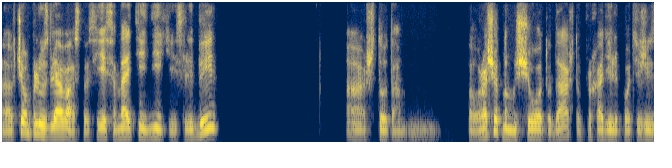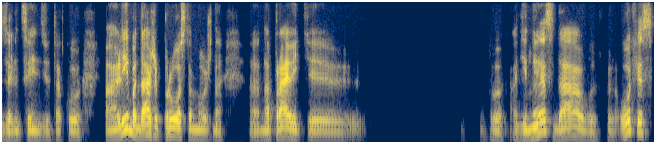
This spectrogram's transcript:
Э, в чем плюс для вас? То есть, если найти некие следы, что там по расчетному счету, да, что проходили платежи за лицензию такую, а, либо даже просто можно а, направить э, в 1С, да, в офис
